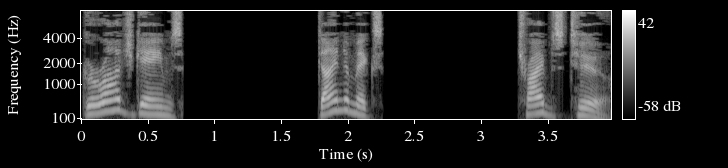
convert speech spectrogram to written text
Garage Games Dynamix Tribes 2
